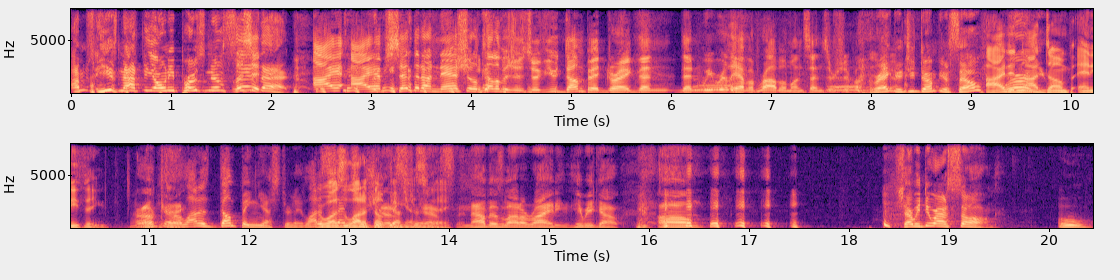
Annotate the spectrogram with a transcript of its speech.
I'm, he's not the only person who said Listen, that. I, I have said that on national television. So if you dump it, Greg, then then we really have a problem on censorship. On Greg, show. did you dump yourself? I did Where are not you? dump anything. Okay. There were a lot of dumping yesterday. A lot There of was a lot of censorship dumping yesterday. yesterday. And now there's a lot of writing. Here we go. Um, shall we do our song? Ooh.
